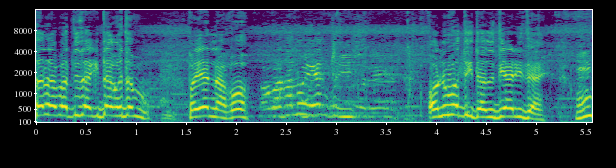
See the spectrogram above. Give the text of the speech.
সারা বাতি যা কিতা কইতাম পাইয়ার না, কো। অনুমতি কিতা যদি আরি যায়? হ্যাঁ?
